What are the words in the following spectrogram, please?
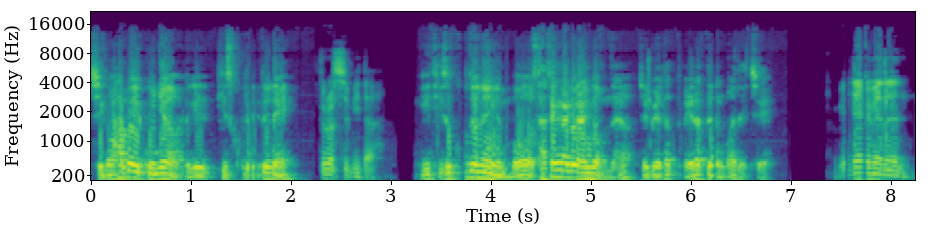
지금 하고 있군요. 여기 디스코드에 뜨네. 그렇습니다. 이 디스코드는 뭐 사생활이라는 게 없나요? 저기 왜다, 왜다 뜨는 거야 대체? 왜냐면은,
